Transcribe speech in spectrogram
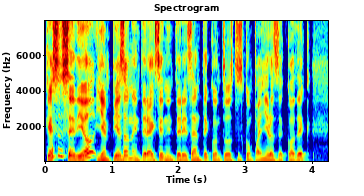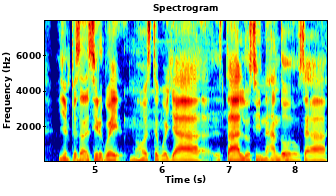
¿Qué sucedió? Y empieza una interacción interesante con todos tus compañeros de codec. Y empiezan a decir, güey, no, este güey ya está alucinando. O sea,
